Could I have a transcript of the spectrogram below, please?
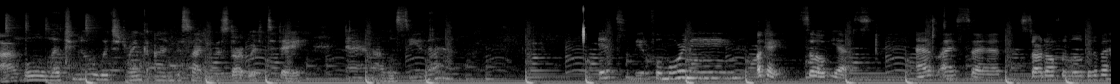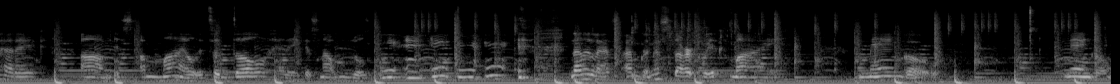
I will let you know which drink I'm deciding to start with today, and I will see you then. It's a beautiful morning. Okay, so yes, as I said, start off with a little bit of a headache. Um, it's a mild, it's a dull headache. It's not one of those. Nonetheless, I'm gonna start with my mango mango.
